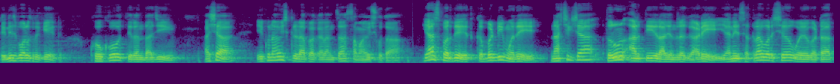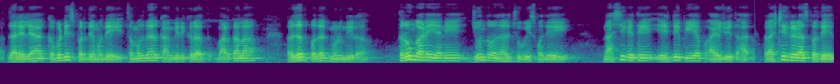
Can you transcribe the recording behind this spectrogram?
tennis ball cricket kho kho तिरंदाजी अशा एकोणावीस क्रीडा प्रकारांचा समावेश होता. या स्पर्धेत कबड्डीमध्ये नाशिकच्या तरुण आरती राजेंद्र गाडे याने सतरा वर्ष वयोगटात झालेल्या कबड्डी स्पर्धेमध्ये चमकदार कामगिरी करत भारताला रजत पदक मिळवून दिलं. तरुण गाडे यांनी जून दोन हजार चोवीसमध्ये नाशिक येथे एच डी पी एफ आयोजित राष्ट्रीय क्रीडा स्पर्धेत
